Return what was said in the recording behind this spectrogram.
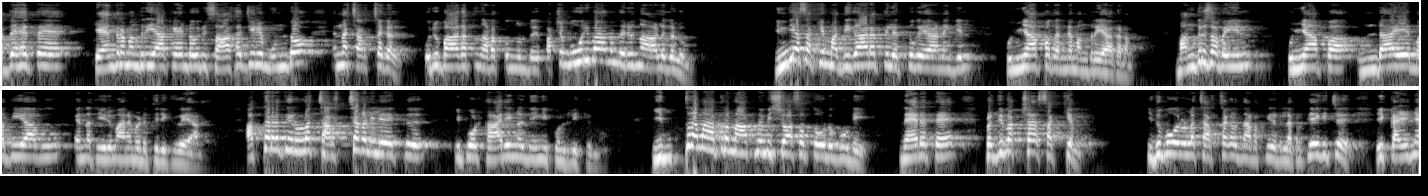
അദ്ദേഹത്തെ കേന്ദ്രമന്ത്രിയാക്കേണ്ട ഒരു സാഹചര്യമുണ്ടോ എന്ന ചർച്ചകൾ ഒരു ഭാഗത്ത് നടക്കുന്നുണ്ട്. പക്ഷെ ഭൂരിഭാഗം വരുന്ന ആളുകളും ഇന്ത്യ സഖ്യം അധികാരത്തിൽ എത്തുകയാണെങ്കിൽ കുഞ്ഞാപ്പ തന്നെ മന്ത്രിയാകണം. മന്ത്രിസഭയിൽ കുഞ്ഞാപ്പ ഉണ്ടായേ മതിയാകൂ എന്ന തീരുമാനം എടുത്തിരിക്കുകയാണ് അത്തരത്തിലുള്ള ചർച്ചകളിലേക്ക് ഇപ്പോൾ കാര്യങ്ങൾ നീങ്ങിക്കൊണ്ടിരിക്കുന്നു. ഇത്രമാത്രം ആത്മവിശ്വാസത്തോടു കൂടി നേരത്തെ പ്രതിപക്ഷ സഖ്യം ഇതുപോലുള്ള ചർച്ചകൾ നടത്തിയിട്ടില്ല. പ്രത്യേകിച്ച് ഈ കഴിഞ്ഞ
